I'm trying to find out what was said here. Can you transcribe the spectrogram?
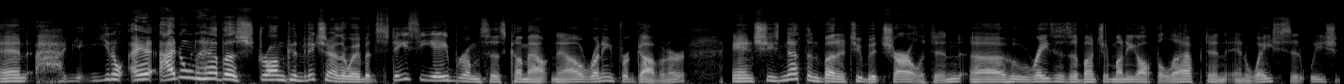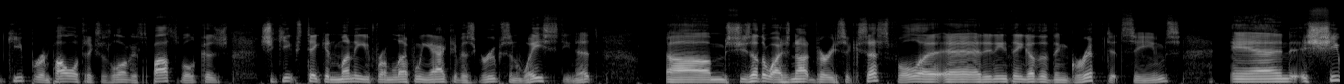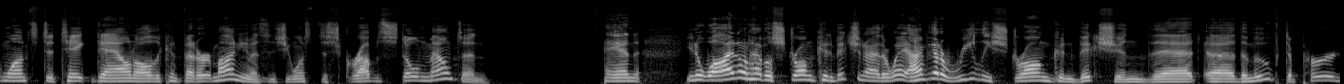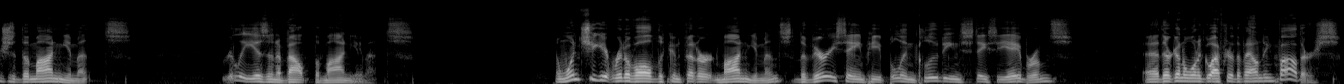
And, you know, I, I don't have a strong conviction either way, but Stacey Abrams has come out now running for governor, and she's nothing but a two bit charlatan uh, who raises a bunch of money off the left and, and wastes it. We should keep her in politics as long as possible because she keeps taking money from left wing activist groups and wasting it. Um, she's otherwise not very successful at, at anything other than grift, it seems and she wants to take down all the Confederate monuments and she wants to scrub Stone Mountain. And, you know, while I don't have a strong conviction either way, I've got a really strong conviction that uh, the move to purge the monuments really isn't about the monuments. And once you get rid of all the Confederate monuments, the very same people, including Stacey Abrams, uh, they're going to want to go after the founding fathers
